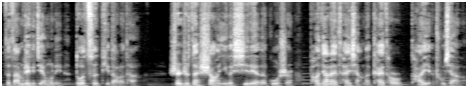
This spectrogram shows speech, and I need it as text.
在咱们这个节目里多次提到了他，甚至在上一个系列的故事《庞加莱猜想》的开头，他也出现了。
